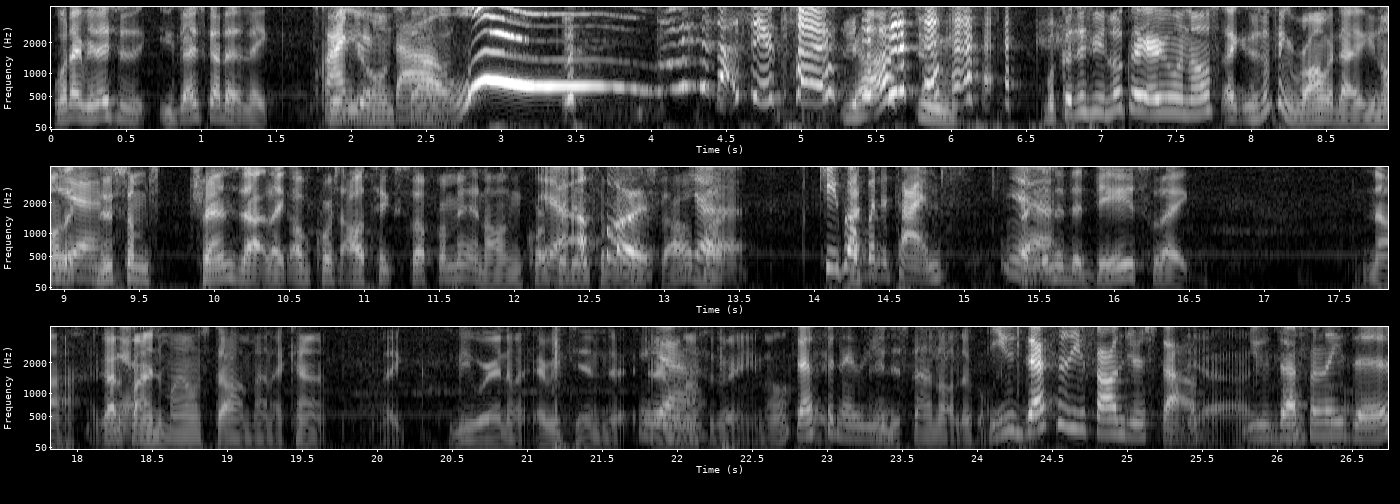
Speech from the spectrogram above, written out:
What I realized is you guys gotta like find your, your own style. style. Woo! Why is it at the same time? You have to. Because if you look like everyone else, like there's nothing wrong with that, you know. Like Yeah. there's some trends that, like, of course, I'll take stuff from it and I'll incorporate yeah, it of into my own style. Yeah. Keep I up with the times. Yeah. at the end of the day, it's like, nah, I gotta Yeah. find my own style, man. I can't like be wearing uh, everything that Yeah. everyone else is wearing, you know. Like, Definitely. I need to stand out a little. You definitely found your style. Yeah, you you know, definitely so. did.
